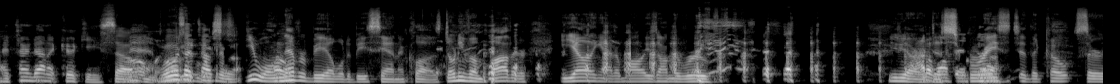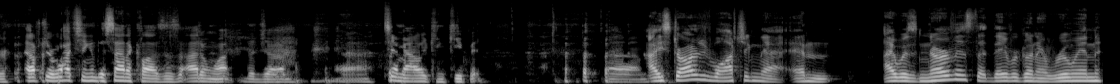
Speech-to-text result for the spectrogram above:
I turned down a cookie. So Man, what was I talking about? You will Oh. never be able to be Santa Claus. Don't even bother yelling at him while he's on the roof. You are a don't want that disgrace to the coat, sir. After watching the Santa Clauses, I don't want the job. Uh, Tim Allen can keep it. Um, I started watching that and I was nervous that they were going to ruin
